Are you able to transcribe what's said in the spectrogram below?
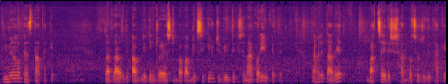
ক্রিমিনাল অফেন্স না থাকে, তার, তারা যদি পাবলিক ইন্টারেস্ট বা পাবলিক সিকিউরিটির বিরুদ্ধে কিছু না করে ইউকেতে, তাহলে তাদের বাচ্চা এদেশে সাত বছর যদি থাকে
